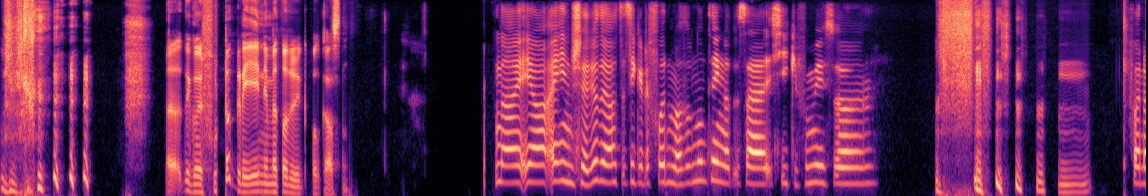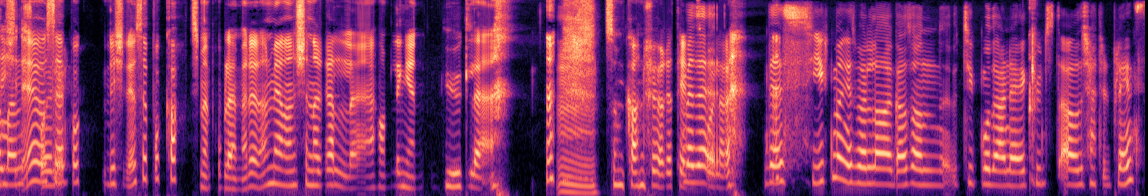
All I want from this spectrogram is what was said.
det går fort å gli inn i Metallurg-podkasten. Nei, ja, jeg innser jo det at det sikkert er forma som noen ting, at hvis jeg kikker for mye, så får Det jeg meg en spoiler. på, det er ikke det å se på kart som er problemet, det er den mer den generelle handlingen google mm. som kan føre til Men det- spoilere. Det er sykt mange som har laga sånn type moderne kunst av Shattered Plains.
